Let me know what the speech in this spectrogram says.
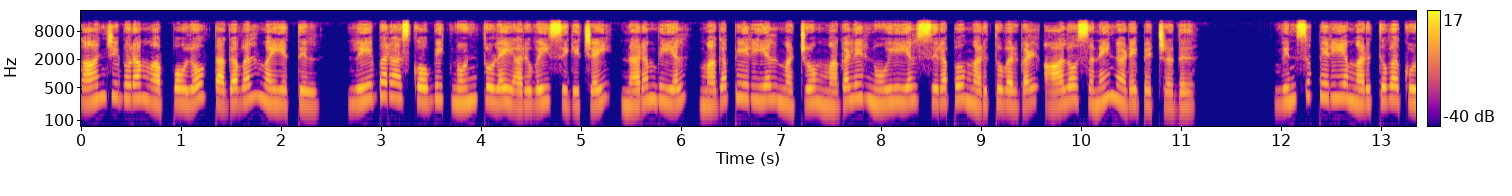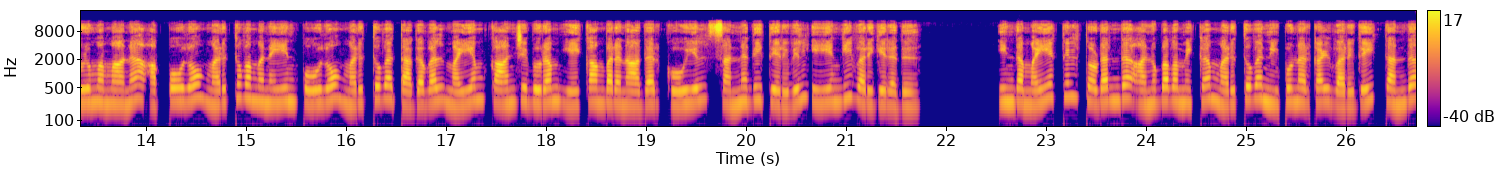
காஞ்சிபுரம் அப்போலோ தகவல் மையத்தில் லேபராஸ்கோபிக் நுண்துளை அறுவை சிகிச்சை நரம்பியல் மகப்பேறியல் மற்றும் மகளிர் நோயியல் சிறப்பு மருத்துவர்கள் ஆலோசனை நடைபெற்றது. வின்சுப்பெரிய மருத்துவ குழுமமான அப்போலோ மருத்துவமனையின் போலோ மருத்துவ தகவல் மையம் காஞ்சிபுரம் ஏகாம்பரநாதர் கோயில் சன்னதி தெருவில் இயங்கி வருகிறது. இந்த மையத்தில் தொடர்ந்து அனுபவமிக்க மருத்துவ நிபுணர்கள் வருகை தந்து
